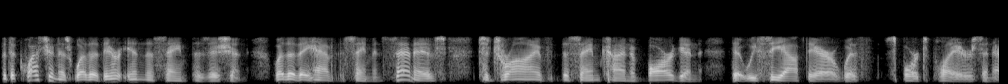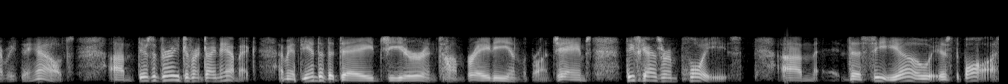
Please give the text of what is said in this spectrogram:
but the question is whether they're in the same position, whether they have the same incentives to drive the same kind of bargain that we see out there with sports players and everything else. Um, there's a very different dynamic. I mean, at the end of the day, Jeter and Tom Brady and LeBron James, these guys are employees. Um, the CEO is the boss.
